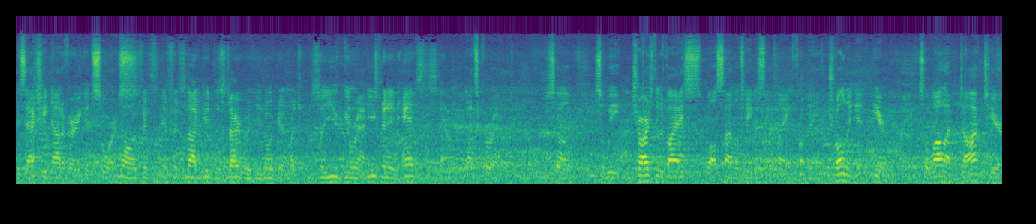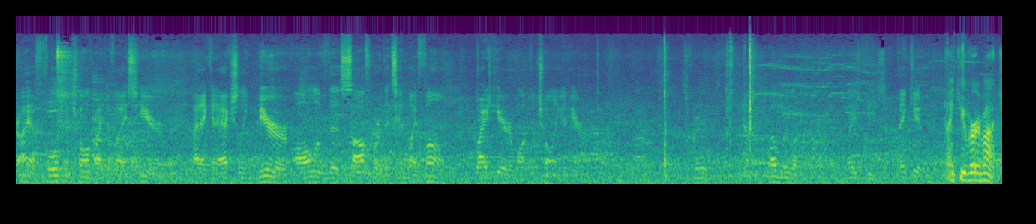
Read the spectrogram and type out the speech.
is actually not a very good source. no, if it's if it's not good to start with, you don't get much. So you can Correct. you can enhance the sound. That's correct. So, so we charge the device while simultaneously playing from it, controlling it here. So while I'm docked here, I have full control of my device here, and I can actually mirror all of the software that's in my phone right here while controlling it here. It's great. Lovely look. Nice piece. Thank you. Thank you very much.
